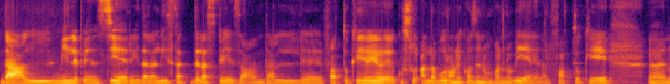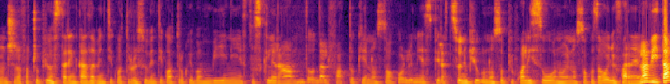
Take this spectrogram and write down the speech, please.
dal mille pensieri, dalla lista della spesa, dal fatto che al lavoro le cose non vanno bene, dal fatto che eh, non ce la faccio più a stare in casa 24 ore su 24 con i bambini e sto sclerando, dal fatto che non so con le mie aspirazioni più, non so più quali sono e non so cosa voglio fare nella vita,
